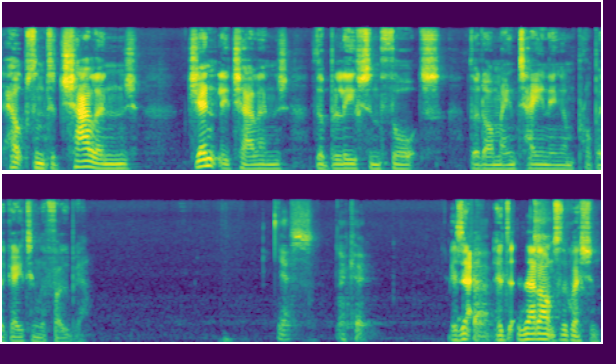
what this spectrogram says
helps them to challenge, gently challenge, the beliefs and thoughts that are maintaining and propagating the phobia. Yes. Okay. Is that, does that answer the question?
